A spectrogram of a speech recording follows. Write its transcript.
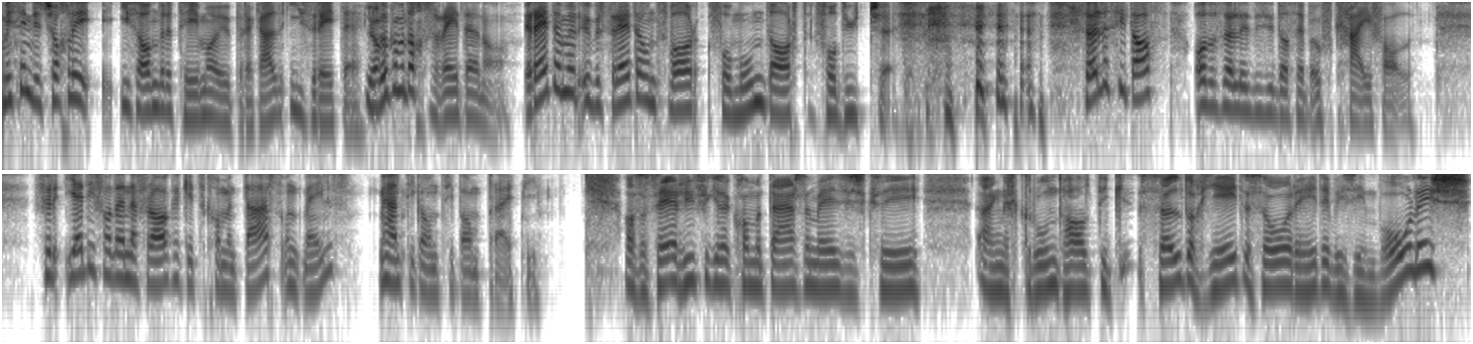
wir sind jetzt schon ein bisschen ins andere Thema über, gell? ins Reden. Ja. Schauen wir doch Reden an. Reden wir über das Reden und zwar von Mundart von Deutschen. sollen sie das oder sollen sie das eben auf keinen Fall? Für jede von diesen Fragen gibt es Kommentare und Mails. Wir haben die ganze Bandbreite. Also sehr häufig in den Kommentarmails war gesehen, eigentlich die Grundhaltung, soll doch jeder so reden, wie es ihm wohl ist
